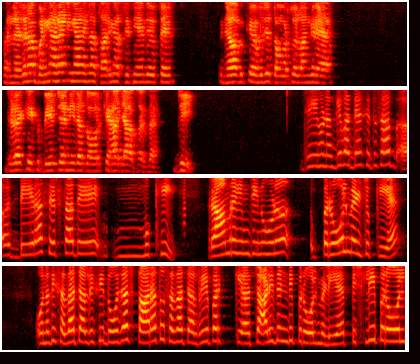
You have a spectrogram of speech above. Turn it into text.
ਪਰ ਨਜ਼ਰਾਂ ਬਣੀਆਂ ਰਹਿਣਗੀਆਂ ਇਹਨਾਂ ਸਾਰੀਆਂ ਸਥਿਤੀਆਂ ਦੇ ਉੱਤੇ। ਪੰਜਾਬ ਕਿਹੋ ਜਿਹੇ ਦੌਰ ਚੋਂ ਲੰਘ ਰਿਹਾ ਹੈ, ਜਿਹੜਾ ਕਿ ਇੱਕ ਬੇਚੈਨੀ ਦਾ ਦੌਰ ਕਿਹਾ ਜਾ ਸਕਦਾ ਹੈ। ਜੀ। ਜੀ, ਹੁਣ ਅੱਗੇ ਵਧਦੇ ਹਾਂ। ਸਿੱਧੂ ਸਾਹਿਬ ਡੇਰਾ ਸਿਰਸਾ ਦੇ ਮੁਖੀ ਰਾਮ ਰਹੀਮ ਜੀ ਨੂੰ ਹੁਣ ਪੈਰੋਲ ਮਿਲ ਚੁੱਕੀ ਹੈ। ਉਹਨਾਂ ਦੀ ਸਜ਼ਾ ਚੱਲ ਰਹੀ ਸੀ। 2017 ਤੋਂ ਸਜ਼ਾ ਚੱਲ ਰਹੀ ਹੈ, ਪਰ 40 ਦਿਨ ਦੀ ਪੈਰੋਲ ਮਿਲੀ ਹੈ। ਪਿਛਲੀ ਪੈਰੋਲ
